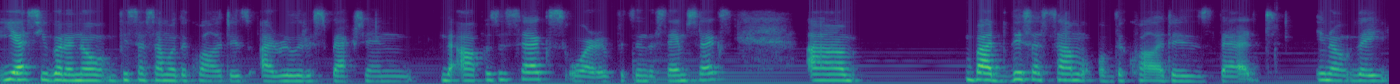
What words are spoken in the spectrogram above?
yes you're to know these are some of the qualities i really respect in the opposite sex or if it's in the same sex um, but these are some of the qualities that you know they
